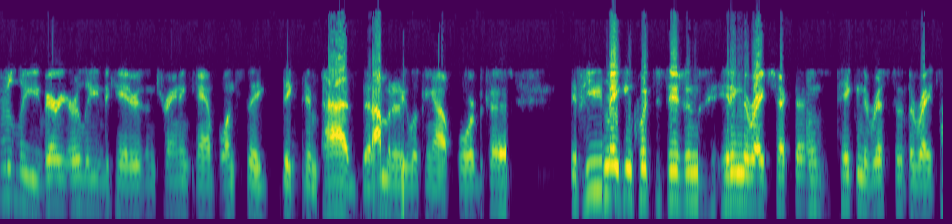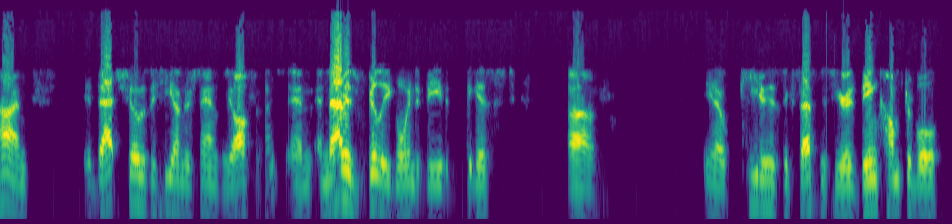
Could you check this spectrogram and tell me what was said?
early, very early indicators in training camp once they, they get in pads that I'm going to be looking out for because if he's making quick decisions, hitting the right checkdowns, taking the risks at the right time, that shows that he understands the offense, and and that is really going to be the biggest, uh, you know, key to his success this year is being comfortable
